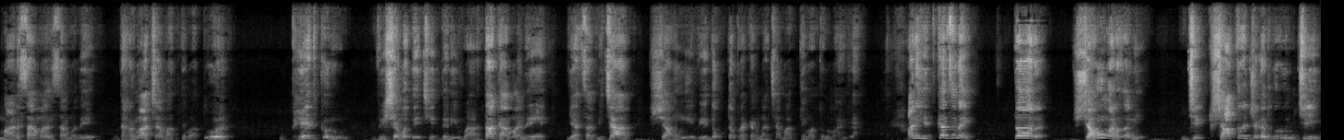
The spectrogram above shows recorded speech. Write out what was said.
माणसा माणसामध्ये धर्माच्या माध्यमातून भेद करून विषमतेची दरी वाढता कामा नये याचा विचार शाहूंनी वेदोक्त प्रकरणाच्या माध्यमातून मांडला. आणि इतकंच नाही तर शाहू महाराजांनी जी क्षात्र जगद्गुरूंची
